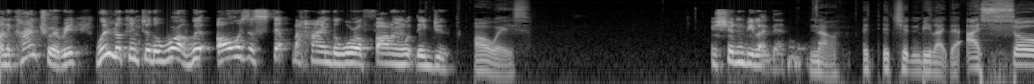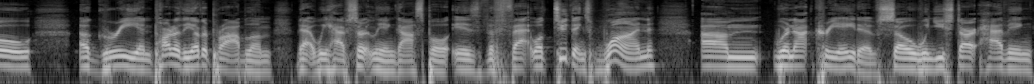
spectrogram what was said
on the contrary, we're looking to the world. We're always a step behind the world, following what they do. Always. It shouldn't be like that. No, it, it shouldn't be like that. I so agree. And part of the other problem that we have certainly in gospel is the fact, well, two things. One, um, we're not creative. So when you start having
